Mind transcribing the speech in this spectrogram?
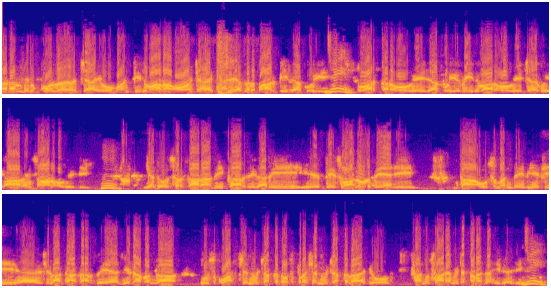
ਮੈਡਮ ਬਿਲਕੁਲ ਚਾਹੇ ਉਹ ਬੰਟੀ ਰਵਾਨਾ ਹੋਣ ਚਾਹੇ ਕਿਸੇ ਅਦਰ ਪਾਰਟੀ ਦਾ ਕੋਈ ਜੀ। ਵਰਕਰ ਹੋਵੇ ਜਾਂ ਕੋਈ ਉਮੀਦਵਾਰ ਹੋਵੇ ਚਾਹੇ ਕੋਈ ਆਮ ਇਨਸਾਨ ਹੋਵੇ ਜੀ। ਹੂੰ। ਜਦੋਂ ਸਰਕਾਰਾਂ ਦੀ ਕਾਰਜਕਾਰੀ ਅਹ, ਤੇ ਸਵਾਲ ਉੱਠਦੇ ਆ ਜੀ ਤਾਂ ਉਸ ਬੰਦੇ ਦੀ ਅਸੀਂ ਅਹ, ਸ਼ਲਾਘਾ ਕਰਦੇ ਆ ਜਿਹੜਾ ਬੰਦਾ ਉਸ ਕੁਐਸਚਨ ਨੂੰ ਚੱਕਦਾ ਉਸ ਪ੍ਰਸ਼ਨ ਨੂੰ ਚੱਕਦਾ ਜੋ ਸਾਨੂੰ ਸਾਰਿਆਂ ਨੂੰ ਚੱਕਣਾ ਚਾਹੀਦਾ ਜੀ। ਜੀ।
